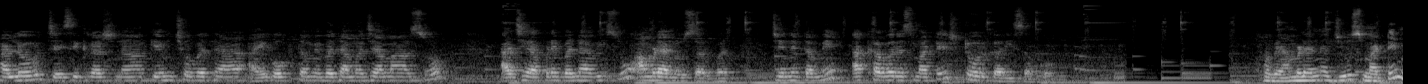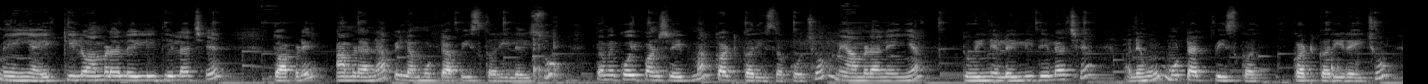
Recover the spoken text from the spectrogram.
હાલો જય શ્રી કૃષ્ણ. કેમ છો બધા? આઈ હોપ તમે બધા મજામાં હશો. આજે આપણે બનાવીશું આમળાનું શરબત, જેને તમે આખા વર્ષ માટે સ્ટોર કરી શકો. હવે આમળાના જ્યુસ માટે મેં અહીંયા એક કિલો આમળા લઈ લીધેલા છે. તો આપણે આમળાના પેલા મોટા પીસ કરી લઈશું. તમે કોઈ પણ શેપમાં કટ કરી શકો છો. મેં આમળાને અહીંયા ધોઈને લઈ લીધેલા છે. અને હું મોટા જ પીસ કટ કરી રહી છું.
